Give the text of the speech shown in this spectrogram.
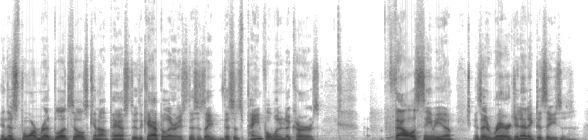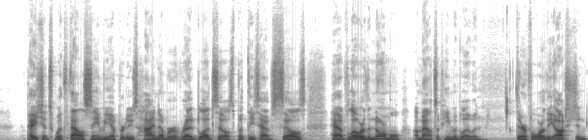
In this form, red blood cells cannot pass through the capillaries. This is a this is painful when it occurs. Thalassemia is a rare genetic disease. Patients with thalassemia produce high number of red blood cells, but these have cells have lower than normal amounts of hemoglobin. Therefore, the oxygen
